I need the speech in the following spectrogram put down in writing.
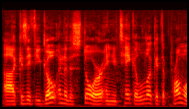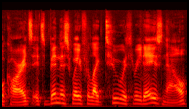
because uh, if you go into the store and you take a look at the promo cards, it's been this way for like two or three days now,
